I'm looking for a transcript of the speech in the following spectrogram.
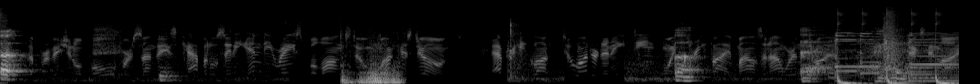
The provisional pole for Sunday's Capital City Indy race belongs to Marcus Jones after he clocked 218.35 miles an hour in the trial. Next in line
